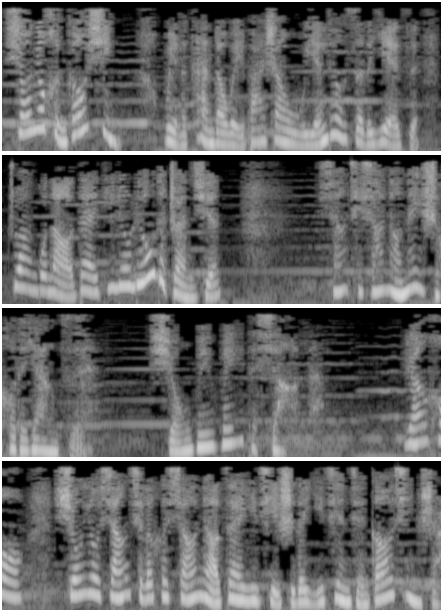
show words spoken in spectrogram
小鸟很高兴，为了看到尾巴上五颜六色的叶子，转过脑袋滴溜溜的转圈。想起小鸟那时候的样子，熊微微的笑了。然后，熊又想起了和小鸟在一起时的一件件高兴事儿。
